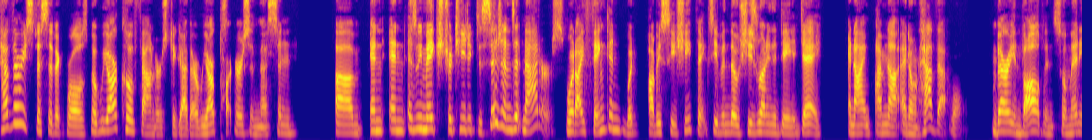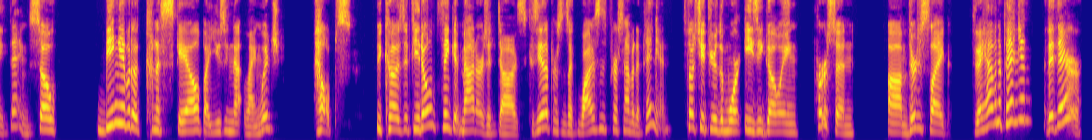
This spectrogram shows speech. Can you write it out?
have very specific roles, but we are co-founders together. We are partners in this. And, um, and, and as we make strategic decisions, it matters what I think and what obviously she thinks, even though she's running the day to day. And I'm, I'm not, I don't have that role. I'm very involved in so many things. So being able to kind of scale by using that language helps because if you don't think it matters, it does. Because the other person's like, why does this person have an opinion? Especially if you're the more easygoing person. Um, they're just like, do they have an opinion? Are they there?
